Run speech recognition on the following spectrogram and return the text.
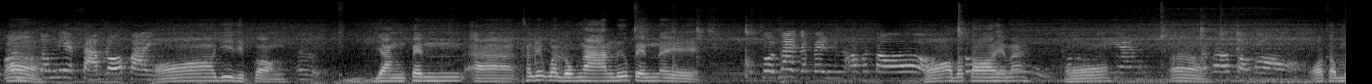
เพราะอ่าหนูต้องเรียกสามล้อไป อ๋อยี่สิบกล่อง เอออย่างเป็นอ่าเขาเรียกว่าโรงงานหรือเป็นไอส่วนมากจะเป็นอบตอ๋ออบตใช่ไหมโอ้โรงเรียนเออแล้วก็สมอสม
